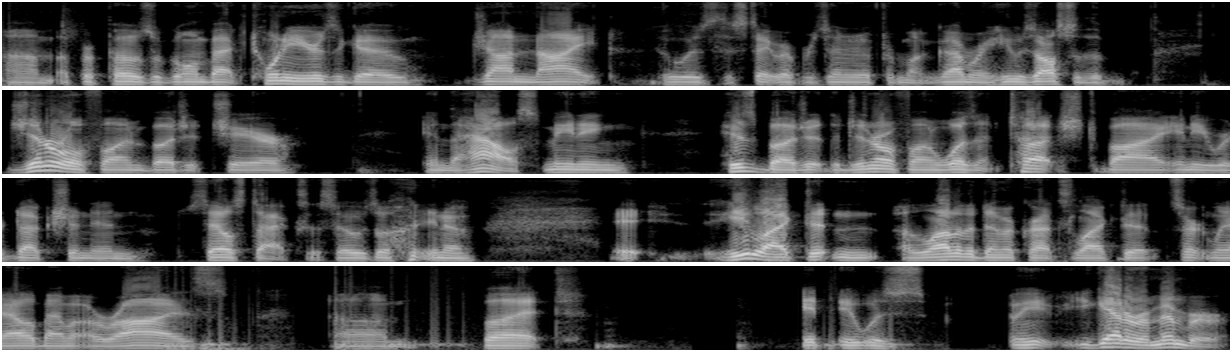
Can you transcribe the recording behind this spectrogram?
um, a proposal going back 20 years ago. John Knight, who was the state representative from Montgomery, he was also the general fund budget chair in the House, meaning his budget, the general fund, wasn't touched by any reduction in sales taxes. So it was, you know, it, he liked it, and a lot of the Democrats liked it. Certainly, Alabama Arise, um, but it it was. I mean, you got to remember,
